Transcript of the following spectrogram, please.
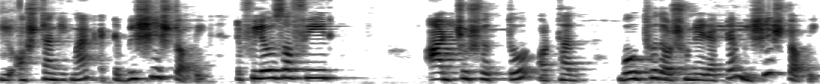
এই অষ্টাঙ্গিক মার্গ একটা বিশেষ টপিক একটা ফিলোসফির আর্য সত্য অর্থাৎ বৌদ্ধ দর্শনের একটা বিশেষ টপিক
